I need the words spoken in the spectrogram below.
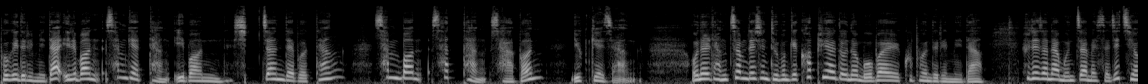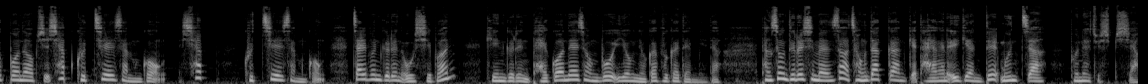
보기 드립니다. 1번 삼계탕, 2번 십전대보탕, 3번 사탕, 4번 육개장. 오늘 당첨되신 두 분께 커피와 도넛 모바일 쿠폰 드립니다. 휴대전화 문자 메시지 지역번호 없이 샵 9730, 샵 9730. 짧은 글은 50원, 긴 글은 100원의 정보 이용료가 부과됩니다. 방송 들으시면서 정답과 함께 다양한 의견들 문자 보내주십시오.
